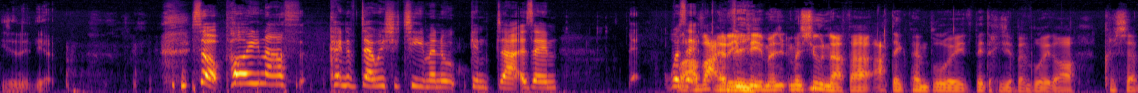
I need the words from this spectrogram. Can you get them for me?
he's an idiot. so, pwy nath kind of dewis i tîm enw gynta, as in, was well, it... Wel, ddau o'r un tîm, mae'n siŵr nath a adeg pen blwydd, beth ydych chi eisiau pen blwydd o, Chrysa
